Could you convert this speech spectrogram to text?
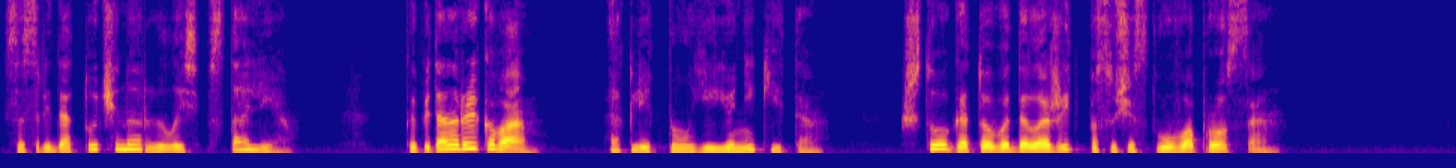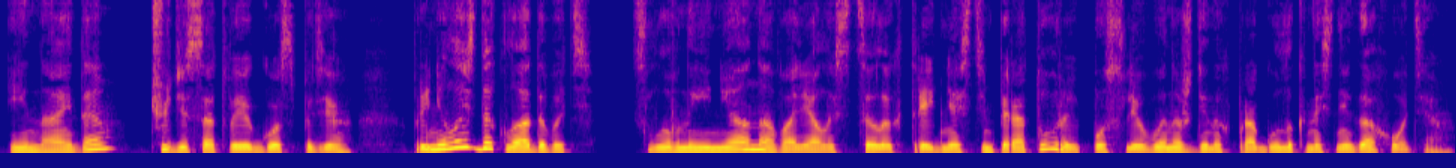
сосредоточенно рылась в столе. «Капитан Рыкова!» — окликнул ее Никита. «Что готова доложить по существу вопроса?» И Найда, чудеса твои, Господи, принялась докладывать, словно и не она валялась целых три дня с температурой после вынужденных прогулок на снегоходе.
